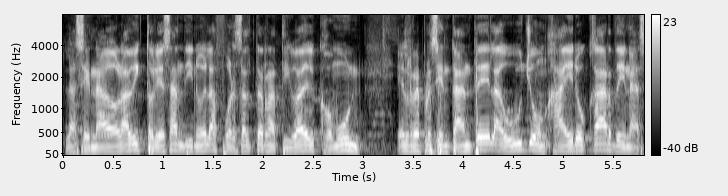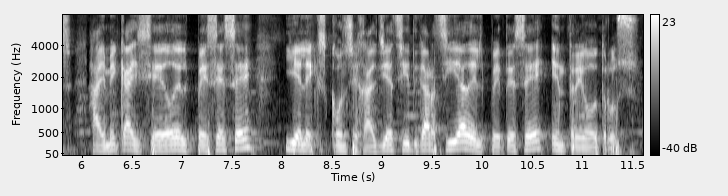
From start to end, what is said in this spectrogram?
la senadora Victoria Sandino de la Fuerza Alternativa del Común, el representante de la U John Jairo Cárdenas, Jaime Caicedo del PCC y el exconcejal Yetsid García del PTC, entre otros.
